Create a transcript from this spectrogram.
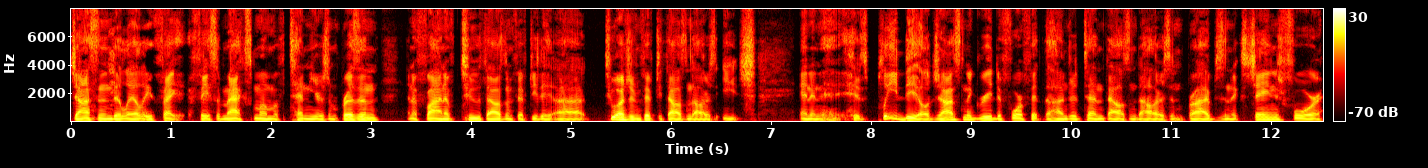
Johnson and Dalaly fa- face a maximum of 10 years in prison and a fine of $2,050 uh, $250,000 each. And in his plea deal, Johnson agreed to forfeit the $110,000 in bribes in exchange for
